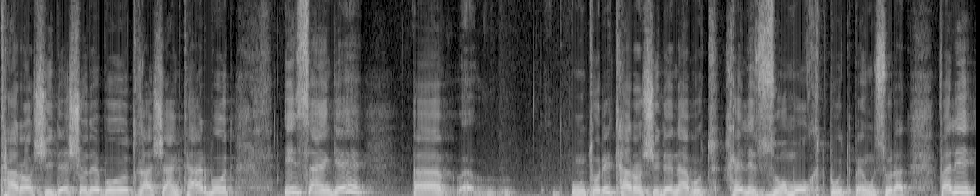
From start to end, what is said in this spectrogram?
تراشیده شده بود قشنگتر بود. این سنگه اونطوری تراشیده نبود. خیلی زمخت بود به اون صورت. ولی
